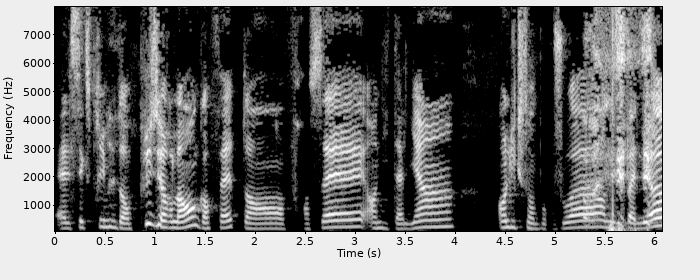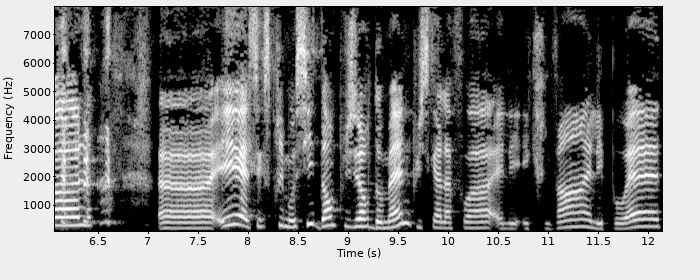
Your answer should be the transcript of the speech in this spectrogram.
Elle s'exprime dans plusieurs langues en fait, en français, en italien, en luxembourgeois, en espagnol. Euh, et elle s'exprime aussi dans plusieurs domaines, puisqu'à la fois elle est écrivain, elle est poète,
